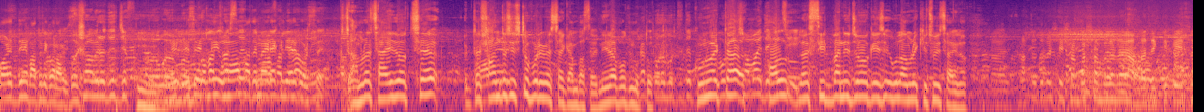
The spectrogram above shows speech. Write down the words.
পরের দিনে বাতিল করা হয়েছে। বৈষম্য বিরোধীর যে ফাতেমা এটা ক্লিয়ার করছে। আমরা চাই যে হচ্ছে একটা শান্তশিষ্ট পরিবেশ চাই ক্যাম্পাসে নিরাপদ মুক্ত। কোনো একটা। সিট বাণিজ্য হোক এগুলো আমরা কিছুই চাই না। ছাত্রদলের সেই সংবাদ সম্মেলনে আমরা দেখতে পেয়েছি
